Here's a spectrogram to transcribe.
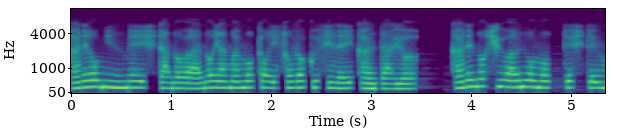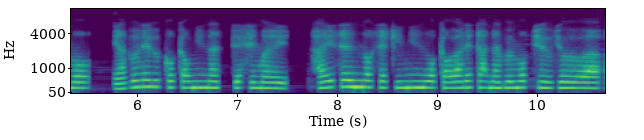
彼を任命したのはあの山本五十六司令官だよ。彼の手腕をもってしても、敗れることになってしまい、敗戦の責任を問われた南雲中将は、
